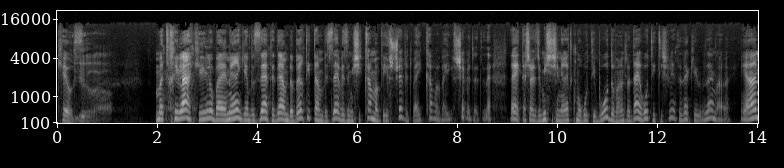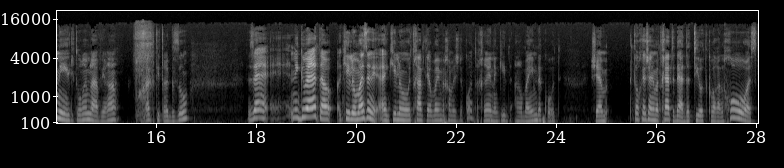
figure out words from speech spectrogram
כאוס. מתחילה, כאילו באנרגיה, בזה, אתה יודע, מדברת איתם וזה, ואיזה מישהי קמה ויושבת, והיא קמה והיא יושבת, ואתה יודע, זה, הייתה שם איזה מישהי שנראית כמו רותי ברודו, ואני אומרת לה, די, רותי, תשבי, אתה יודע, כאילו, זה, מה, יעני, אלתורים לאווירה, רק תתרכזו. זה, נגמרת, כאילו, מה זה, כאילו, התחייבתי 45 דקות, אחרי נגיד 40 דקות, שתוך כדי שאני מתחילה, אתה יודע, הדתיות כבר הלכו, הזק-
